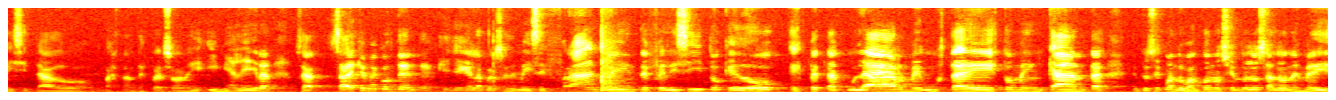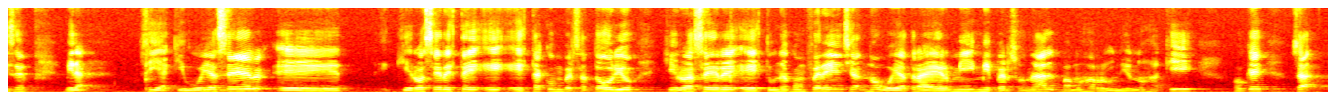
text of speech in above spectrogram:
visitado bastantes personas y, me alegra, o sea, ¿sabes qué me contenta? Que llegue la persona y me dice, Franklin, te felicito, quedó espectacular, me gusta esto, me encanta. Entonces cuando van conociendo los salones me dicen, mira, sí, aquí voy a hacer... Eh, quiero hacer este, e, conversatorio, quiero hacer este, una conferencia, no, voy a traer mi, mi, personal, vamos a reunirnos aquí, ¿ok? O sea,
